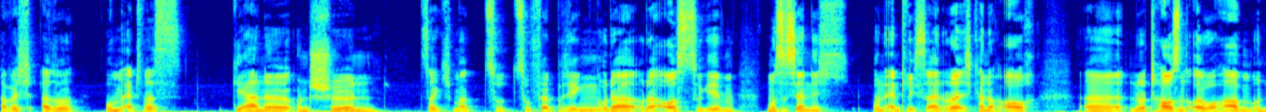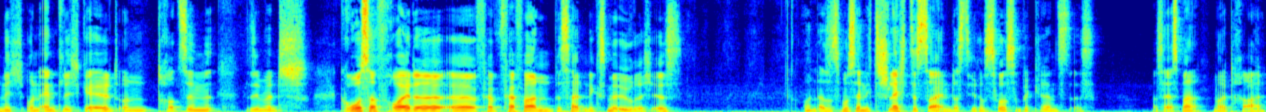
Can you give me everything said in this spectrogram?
aber ich, also, um etwas gerne und schön, sag ich mal, zu, zu verbringen oder, oder auszugeben, muss es ja nicht unendlich sein, oder? Ich kann doch auch äh, nur 1000 Euro haben und nicht unendlich Geld und trotzdem sie mit großer Freude äh, verpfeffern, bis halt nichts mehr übrig ist. Und also es muss ja nichts Schlechtes sein, dass die Ressource begrenzt ist. Das ist erstmal neutral.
